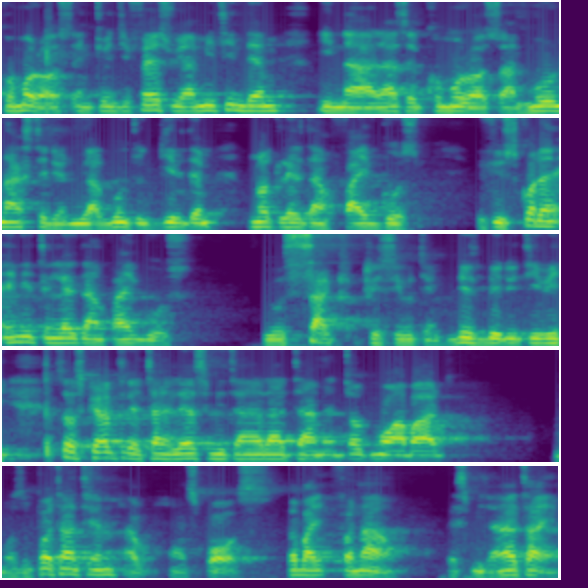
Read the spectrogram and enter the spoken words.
Comoros. And 21st, we are meeting them in uh, that's a Comoros at Morona Stadium. We are going to give them not less than five goals. If you score anything less than five goals, you will sack Chris Hilton. This is Bedu TV. Subscribe to the channel. Let's meet another time and talk more about most important thing on sports. Bye bye for now. Let's meet another time.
